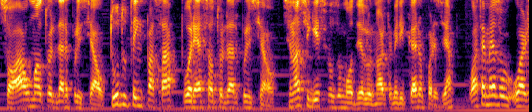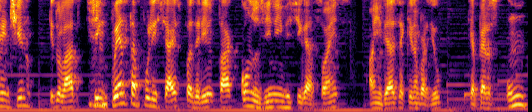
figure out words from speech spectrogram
só há uma autoridade policial. Tudo tem que passar por essa autoridade policial. Se nós seguíssemos o modelo norte-americano, por exemplo, ou até mesmo o argentino, aqui do lado, 50 policiais poderiam estar conduzindo investigações ao invés de aqui no Brasil, que apenas um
